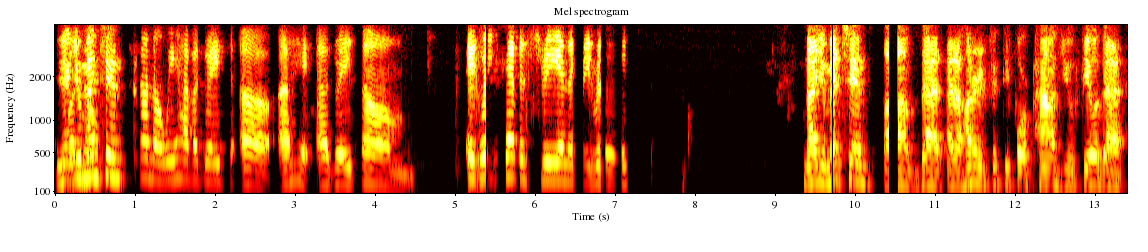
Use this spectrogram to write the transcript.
you, you no. mentioned No, no, we have a great, uh, a, a great, um, a great chemistry and a great relationship. now you mentioned um, that at 154 pounds you feel that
